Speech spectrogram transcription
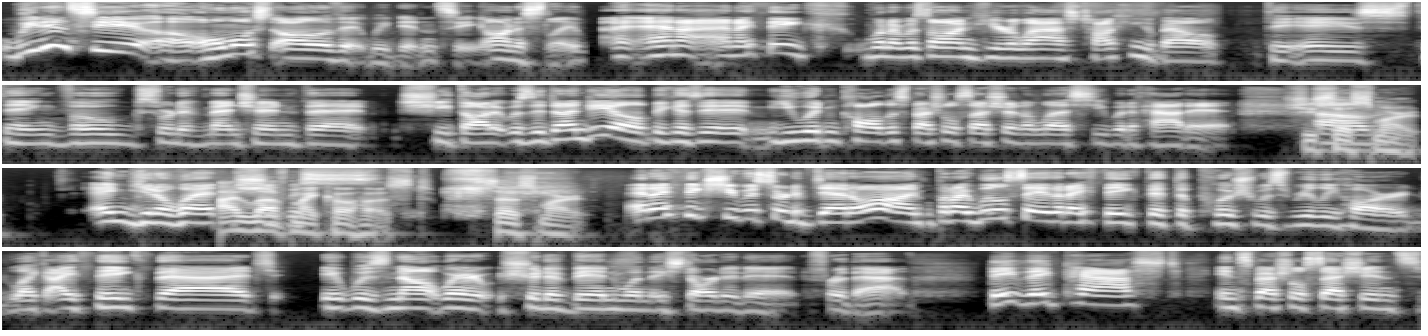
We didn't see uh, almost all of it. We didn't see, honestly. And I, and I think when I was on here last talking about the A's thing, Vogue sort of mentioned that she thought it was a done deal because it you wouldn't call the special session unless you would have had it. She's so Um, smart. And you know what? I She love my co-host. So smart. And I think she was sort of dead on. But I will say that I think that the push was really hard. Like, I think that it was not where it should have been when they started it for that. They, they passed in special sessions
